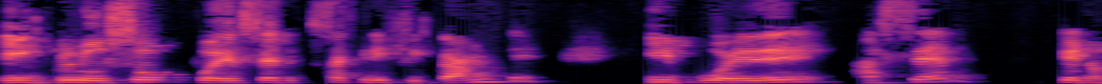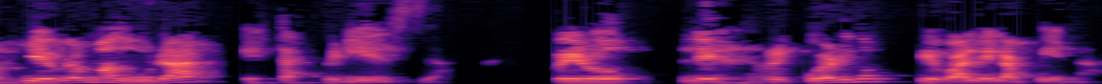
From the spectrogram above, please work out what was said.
incluso puede ser sacrificante y puede hacer que nos lleve a madurar esta experiencia. Pero les recuerdo que vale la pena.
